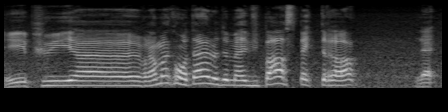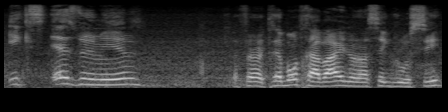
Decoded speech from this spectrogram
Et puis, vraiment content de ma Vipar Spectra, la XS2000. Ça fait un très bon travail dans ces grossis.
